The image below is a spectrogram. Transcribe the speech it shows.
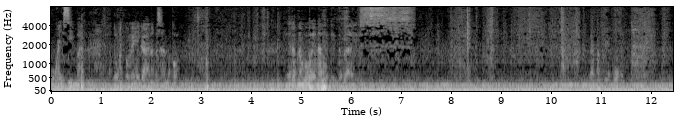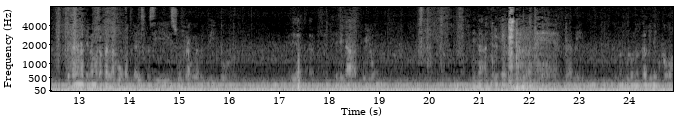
Buhay siman. Patungan ko na kasama ko. Hirap ng buhay natin dito guys. Dapat ko yung kumot. Kailangan natin ng makapal na kumot guys kasi sobrang lamig dito. Ayan. Hininaan ko yung hininaan ko yung aircon. Grabe. Ang gulo ng cabinet ko.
